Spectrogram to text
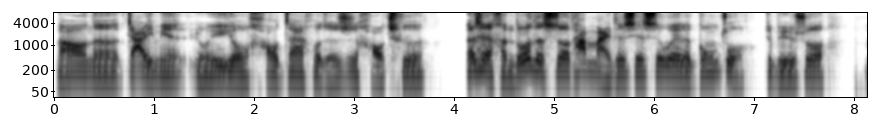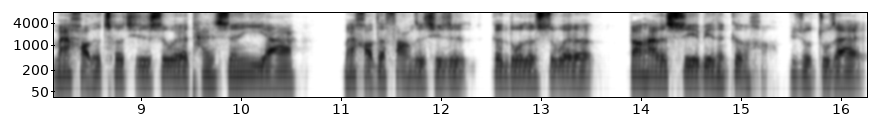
然后呢家里面容易有豪宅或者是豪车，而且很多的时候他买这些是为了工作，就比如说买好的车其实是为了谈生意啊。买好的房子，其实更多的是为了让他的事业变得更好，比如说住在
